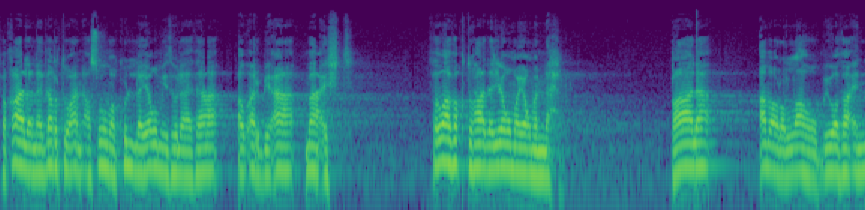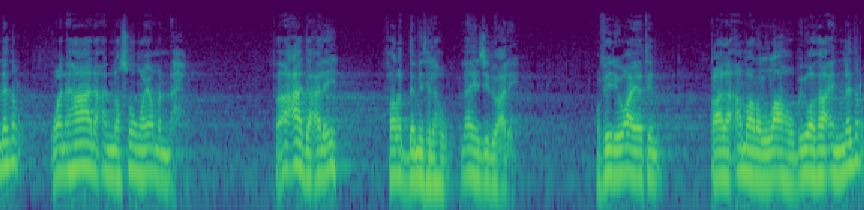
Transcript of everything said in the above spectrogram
فقال نذرت أن أصوم كل يوم ثلاثاء أو أربعاء ما عشت؟ فوافقت هذا اليوم يوم النحر. قال أمر الله بوفاء النذر ونهانا أن نصوم يوم النحر. فأعاد عليه فرد مثله لا يزيد عليه. وفي رواية قال أمر الله بوفاء النذر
